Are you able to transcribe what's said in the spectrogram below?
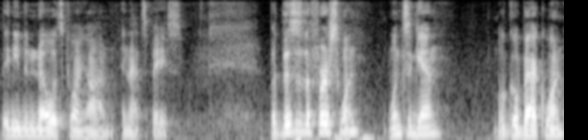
They need to know what's going on in that space. But this is the first one. Once again, we'll go back one.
